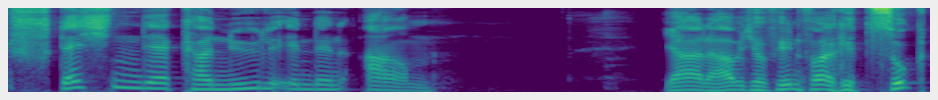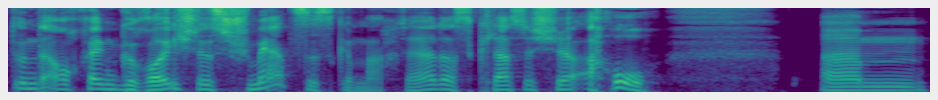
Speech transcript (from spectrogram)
Stechen der Kanüle in den Arm, ja, da habe ich auf jeden Fall gezuckt und auch ein Geräusch des Schmerzes gemacht, ja, das klassische Au. Ähm,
